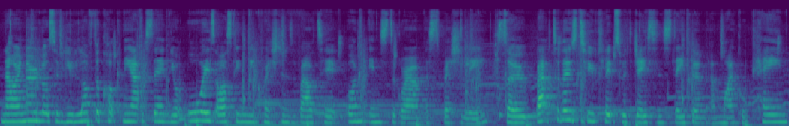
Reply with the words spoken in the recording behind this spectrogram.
Now, I know lots of you love the Cockney accent. You're always asking me questions about it on Instagram, especially. So, back to those two clips with Jason Statham and Michael Caine.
